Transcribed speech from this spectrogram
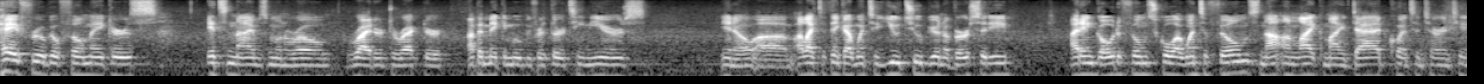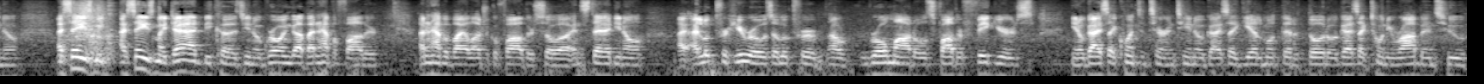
Hey, frugal filmmakers. It's Knives Monroe, writer, director. I've been making movie for 13 years. You know, um, I like to think I went to YouTube University. I didn't go to film school. I went to films, not unlike my dad, Quentin Tarantino. I say he's me, I say he's my dad because you know, growing up, I didn't have a father. I didn't have a biological father. So uh, instead, you know, I, I, looked for heroes. I looked for uh, role models, father figures. You know, guys like Quentin Tarantino, guys like Guillermo del Toro, guys like Tony Robbins, who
